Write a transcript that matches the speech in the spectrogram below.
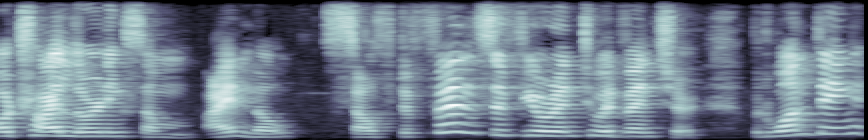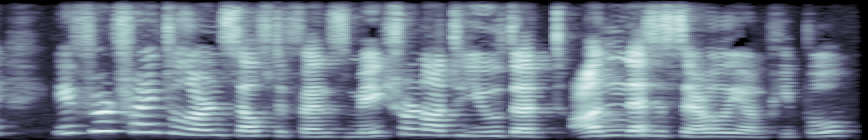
or try learning some, I don't know, self defense if you're into adventure. But one thing, if you're trying to learn self defense, make sure not to use that unnecessarily on people.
